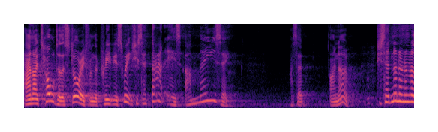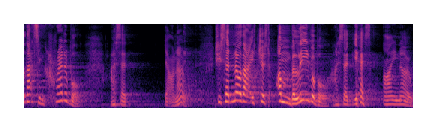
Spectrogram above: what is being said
And I told her the story from the previous week. She said, That is amazing. I said, I know. She said, No, no, no, no, that's incredible. I said, Yeah, I know. She said, No, that is just unbelievable. I said, Yes, I know.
